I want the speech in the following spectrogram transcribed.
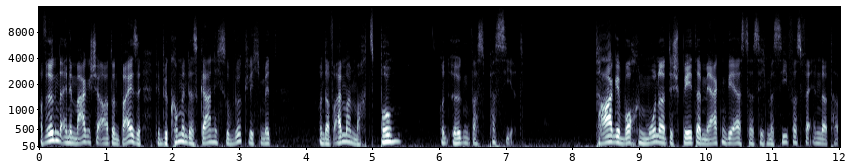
Auf irgendeine magische Art und Weise. Wir bekommen das gar nicht so wirklich mit. Und auf einmal macht's Bumm und irgendwas passiert. Tage, Wochen, Monate später merken wir erst, dass sich massiv was verändert hat.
